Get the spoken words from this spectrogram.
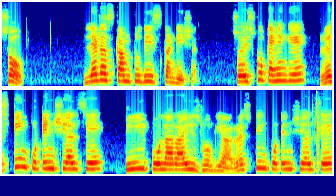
so let us come to this condition so इसको कहेंगे रेस्टिंग पोटेंशियल से डीपोलराइज्ड हो गया। रेस्टिंग पोटेंशियल से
